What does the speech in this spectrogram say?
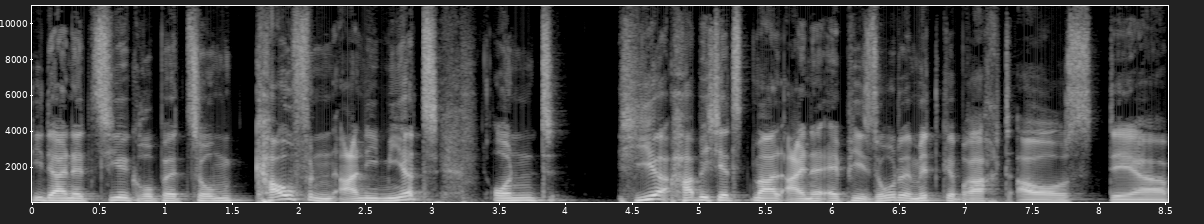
die deine Zielgruppe zum Kaufen animiert und hier habe ich jetzt mal eine Episode mitgebracht aus der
